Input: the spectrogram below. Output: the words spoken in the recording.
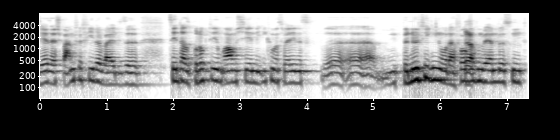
sehr, sehr spannend für viele, weil diese 10.000 Produkte, die im Raum stehen, die E-Commerce Readiness äh, äh, benötigen oder hervorgerufen ja. werden müssen.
